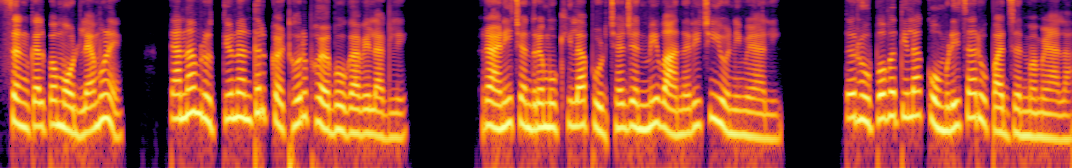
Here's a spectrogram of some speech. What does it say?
संकल्प मोडल्यामुळे त्यांना मृत्यूनंतर कठोर फळ भोगावे लागले. राणी चंद्रमुखीला पुढच्या जन्मी वानरीची योनी मिळाली. तर रूपवतीला कोंबडीचा रूपात जन्म मिळाला.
